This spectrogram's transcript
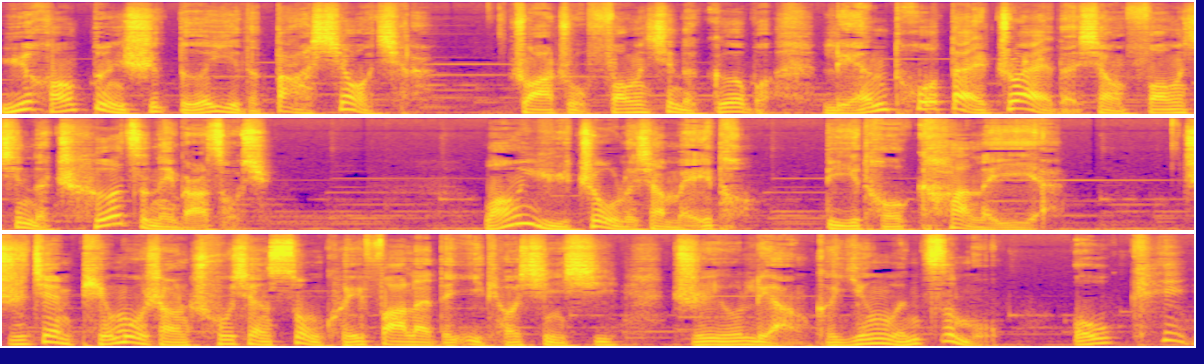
余杭顿时得意的大笑起来。抓住方心的胳膊，连拖带拽的向方心的车子那边走去。王宇皱了下眉头，低头看了一眼，只见屏幕上出现宋奎发来的一条信息，只有两个英文字母 “OK”。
